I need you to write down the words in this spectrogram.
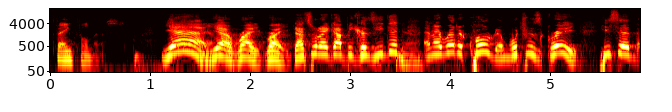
thankfulness. Yeah, yeah, right, right. That's what I got because he did. And I read a quote which was great. He said,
